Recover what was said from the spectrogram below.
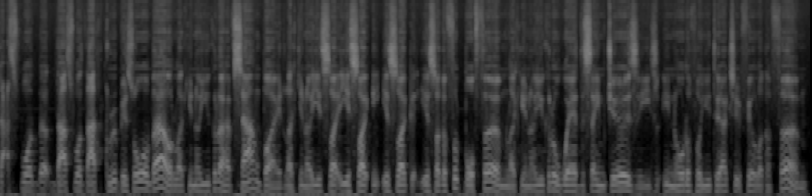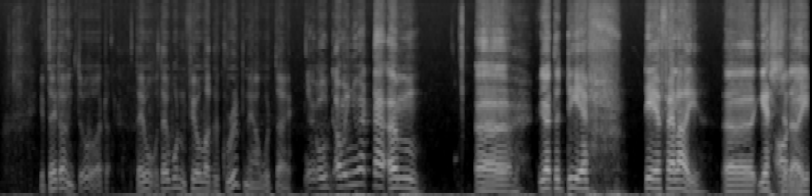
that's what th- that's what that group is all about. Like you know, you gotta have soundbite. Like you know, it's like it's like it's like it's like a football firm. Like you know, you gotta wear the same jerseys in order for you to actually feel like a firm. If they don't do it, they they wouldn't feel like a group now, would they? I mean, you had that um, uh, you had the DF DFLA uh, yesterday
